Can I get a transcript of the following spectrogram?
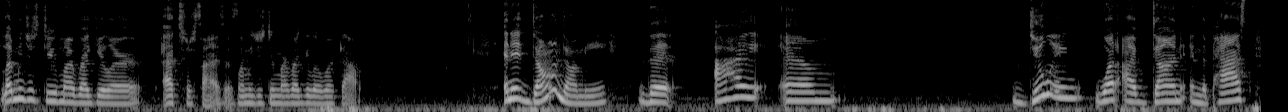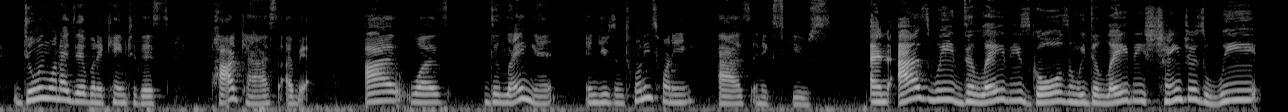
Let me just do my regular exercises. Let me just do my regular workout. And it dawned on me that I am doing what I've done in the past, doing what I did when it came to this podcast. I I was delaying it and using 2020 as an excuse. And as we delay these goals and we delay these changes, we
